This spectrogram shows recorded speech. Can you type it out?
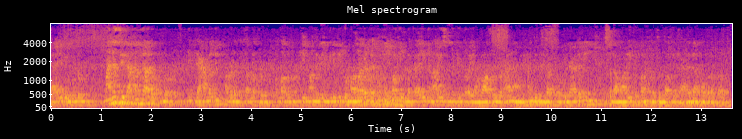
കാര്യമേ ഉള്ളൂ. മനസ്സിൽ അഹങ്കാരമുണ്ടോ നിന്റെ അമലിൽ അവിടെ നിന്ന് തള്ളപ്പെടും അള്ളാഹു നമുക്ക് ഈ മാതൃക ബാക്കിയുള്ള കാര്യങ്ങൾ ആയുസുണ്ടെങ്കിൽ പറയാം. വാഹു അലഹമുല്ലാ റബ്ബുൽ ആലമീൻ. അസ്സലാമു അലൈക്കും വറഹ്മത്തുള്ളാഹി തആല വബറകാതുഹു.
